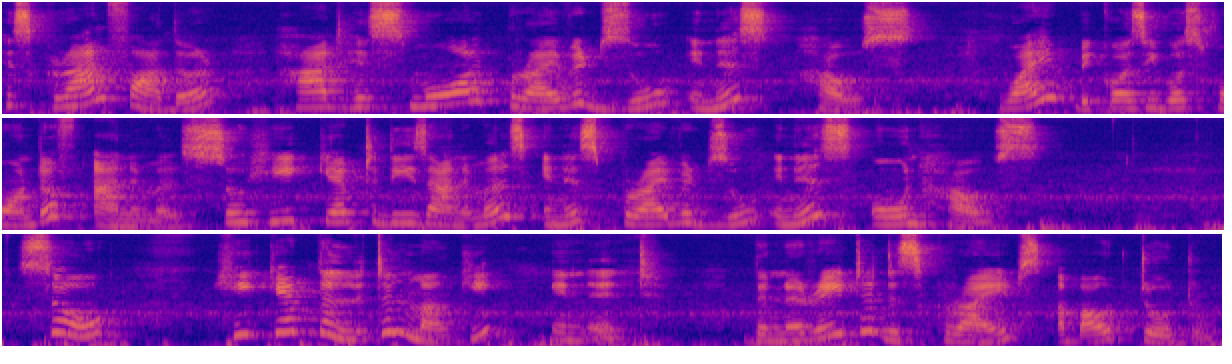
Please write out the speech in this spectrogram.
His grandfather had his small private zoo in his house. Why? Because he was fond of animals. So he kept these animals in his private zoo in his own house. So he kept the little monkey in it. The narrator describes about Toto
